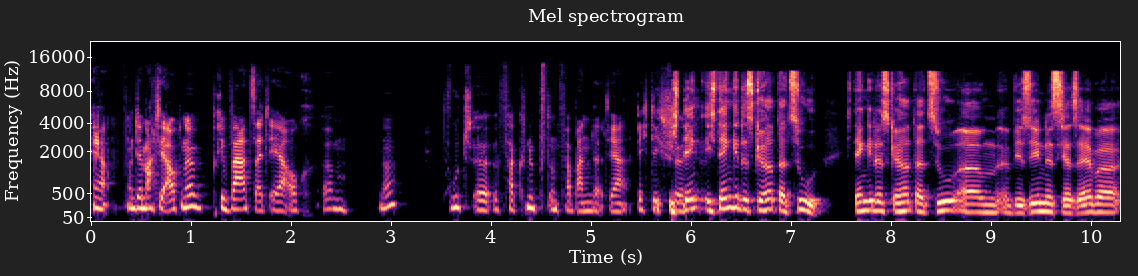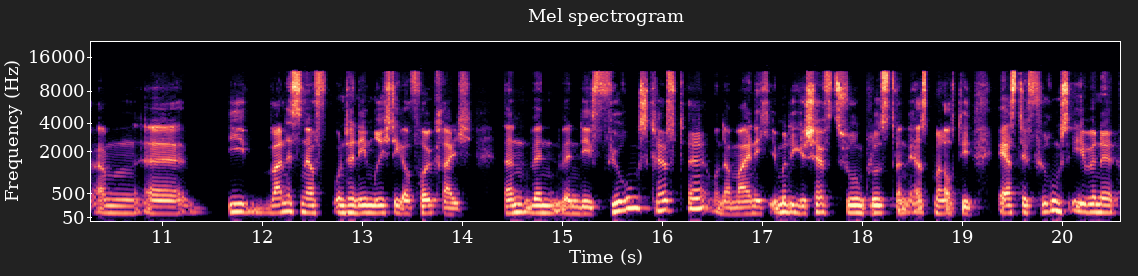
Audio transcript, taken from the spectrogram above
Ja, und der macht ja auch, ne, privat seid ihr ja auch ähm, ne, gut äh, verknüpft und verbandelt. Ja, richtig schön. Ich, denk, ich denke, das gehört dazu. Ich denke, das gehört dazu. Ähm, wir sehen es ja selber. Ähm, äh, wie, wann ist ein Unternehmen richtig erfolgreich? Dann, wenn, wenn die Führungskräfte, und da meine ich immer die Geschäftsführung plus dann erstmal auch die erste Führungsebene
